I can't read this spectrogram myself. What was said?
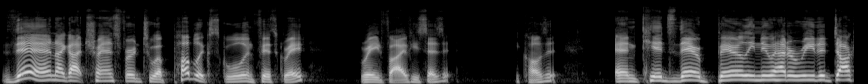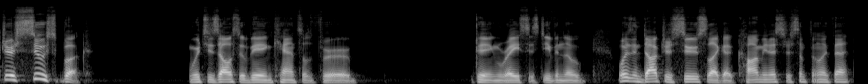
Then I got transferred to a public school in fifth grade, grade five, he says it, he calls it. And kids there barely knew how to read a Dr. Seuss book, which is also being canceled for being racist, even though wasn't Dr. Seuss like a communist or something like that?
